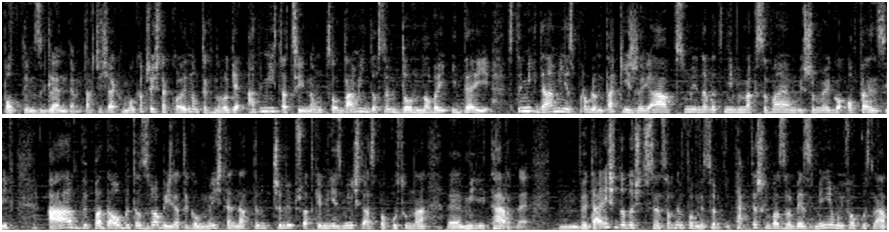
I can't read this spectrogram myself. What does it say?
pod tym względem. Tak czy siak, mogę przejść na kolejną technologię administracyjną, co da mi dostęp do nowej idei. Z tymi ideami jest problem taki, że ja w sumie nawet nie wymaksowałem jeszcze mojego offensive, a wypadałoby to zrobić, dlatego myślę nad tym, czy by przypadkiem nie zmienić teraz fokusu na e, militarne. Mm, Wydaje się to dość sensownym pomysłem i tak też chyba zrobię. Zmienię mój fokus na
